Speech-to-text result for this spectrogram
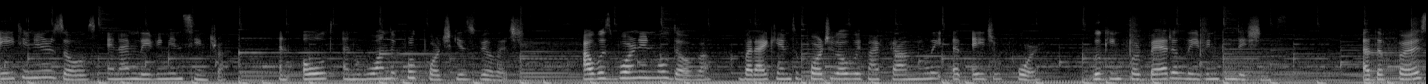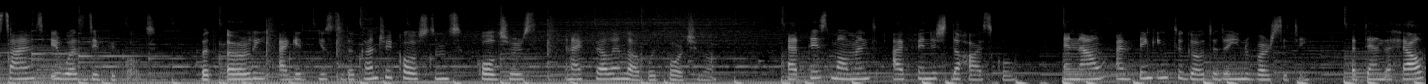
18 years old and I'm living in Sintra, an old and wonderful Portuguese village. I was born in Moldova, but I came to Portugal with my family at age of 4, looking for better living conditions. At the first times it was difficult, but early I get used to the country customs, cultures, and I fell in love with Portugal. At this moment I finished the high school, and now I'm thinking to go to the university, attend a health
